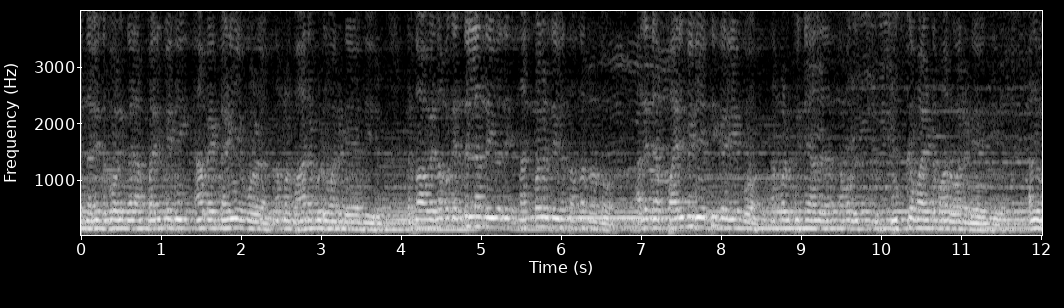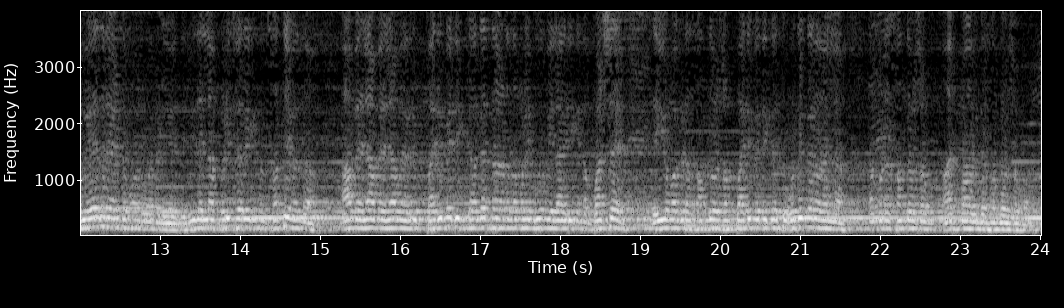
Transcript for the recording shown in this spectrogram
എന്നാൽ ഇതുപോലെ ആ പരിമിതി ആമേ കഴിയുമ്പോൾ നമ്മൾ ഭാരപ്പെടുവാനിടയായി തീരും. കർത്താവെ നമുക്ക് എന്തെല്ലാം ദൈവ നന്മകൾ ദൈവം തന്നിട്ടുണ്ടോ അതിന്റെ പരിമിതി എത്തിക്കഴിയുമ്പോൾ നമ്മൾ പിന്നെ അത് നമുക്ക് ദുഃഖമായിട്ട് മാറുവാനിടയായി തീരും. അത് വേദനയായിട്ട് മാറുവാനിടയായി തീരും. ഇതെല്ലാം വിളിച്ചറിയിക്കുന്ന സത്യം എന്താ? ആമേലാമേലാമേ ഒരു പരിമിതിക്കകത്താണ് നമ്മൾ ഈ ഭൂമിയിലായിരിക്കുന്നത്. പക്ഷേ ദൈവമക്കളുടെ സന്തോഷം പരിമിതിക്ക് ഒതുങ്ങുന്നതല്ല നമ്മുടെ സന്തോഷം ആത്മാവിന്റെ സന്തോഷമാണ്.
